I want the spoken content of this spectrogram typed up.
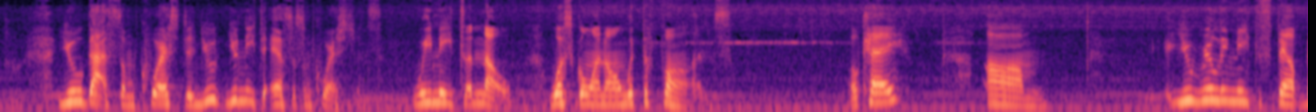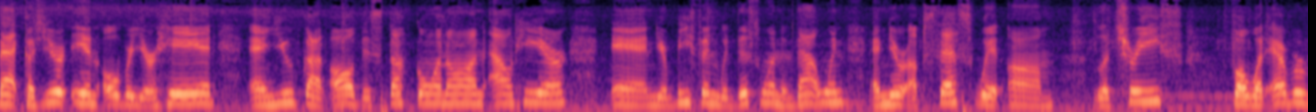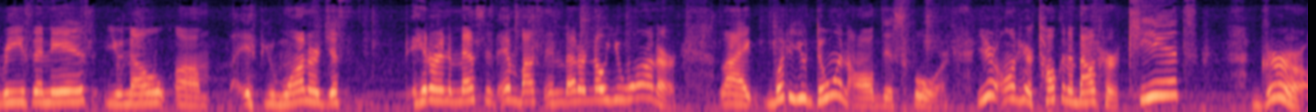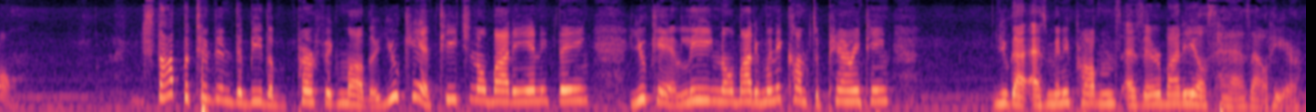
you got some questions. You, you need to answer some questions. We need to know what's going on with the funds. Okay? Um, you really need to step back because you're in over your head and you've got all this stuff going on out here and you're beefing with this one and that one and you're obsessed with um Latrese for whatever reason is you know um if you want her just hit her in the message inbox and let her know you want her. Like what are you doing all this for? You're on here talking about her kids? Girl stop pretending to be the perfect mother. You can't teach nobody anything. You can't lead nobody. When it comes to parenting, you got as many problems as everybody else has out here.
